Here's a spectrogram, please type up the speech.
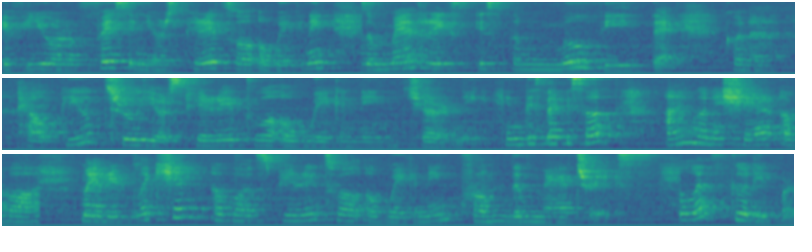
if you are facing your spiritual awakening, The Matrix is the movie that gonna help you through your spiritual awakening journey. In this episode, I'm gonna share about my reflection about spiritual awakening from the Matrix. Let's go deeper.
